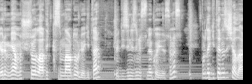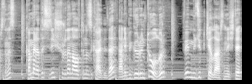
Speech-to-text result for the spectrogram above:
Görün ya ama şuralardaki kısımlarda oluyor gitar. Şu dizinizin üstüne koyuyorsunuz. Burada gitarınızı çalarsınız. Kamerada sizin şuradan altınızı kaydeder. Yani bir görüntü olur ve müzik çalarsınız. İşte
